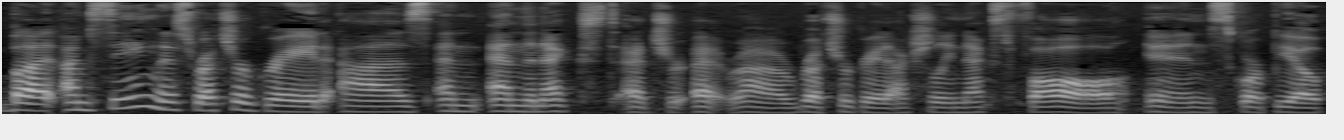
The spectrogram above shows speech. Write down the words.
but I'm seeing this retrograde as, and, and the next uh, retrograde actually next fall in Scorpio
